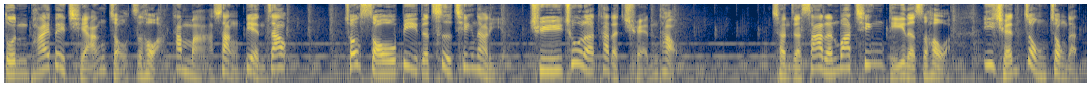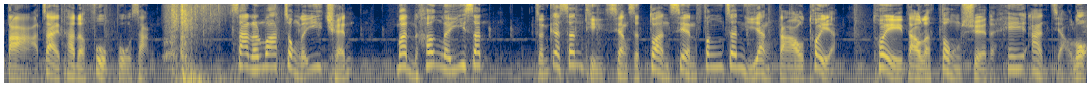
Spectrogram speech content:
盾牌被抢走之后啊，他马上变招，从手臂的刺青那里取出了他的拳套，趁着杀人蛙轻敌的时候啊，一拳重重的打在他的腹部上。杀人蛙中了一拳，闷哼了一声。整个身体像是断线风筝一样倒退啊，退到了洞穴的黑暗角落。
